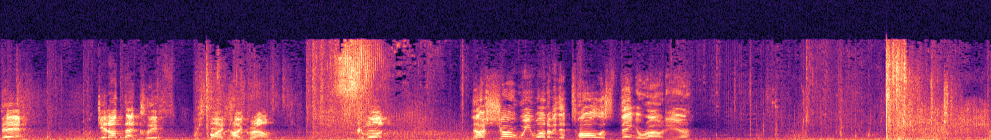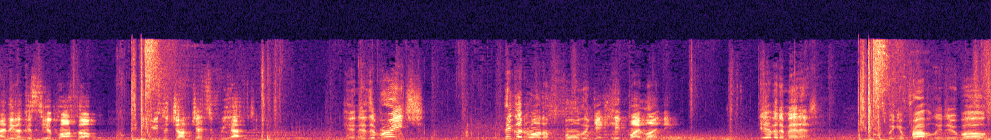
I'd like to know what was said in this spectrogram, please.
There! We get up that cliff, we find high ground. Come on! Not sure we want to be the tallest thing around here. I think I can see a path up. Use the jump jets if we have to. Into the breach. think I'd rather fall than get hit by lightning. Give it a minute. We can probably do both.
